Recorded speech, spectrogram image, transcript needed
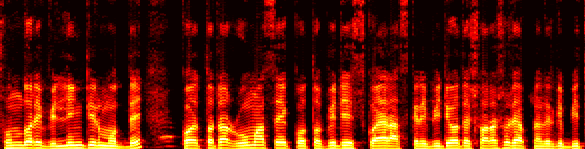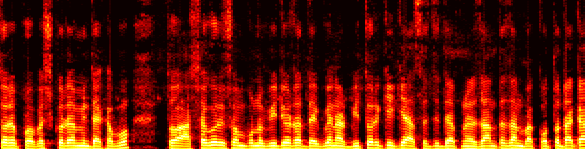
সুন্দর এই বিল্ডিংটির মধ্যে কতটা রুম আছে, কত ফিট স্কোয়ার আজকের ভিডিওতে সরাসরি আপনাদেরকে ভিতরে প্রবেশ করে আমি দেখাবো। তো আশা করি সম্পূর্ণ ভিডিওটা দেখবেন। আর ভিতরে কি কি আছে, যদি আপনারা জানতে চান বা কত টাকা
